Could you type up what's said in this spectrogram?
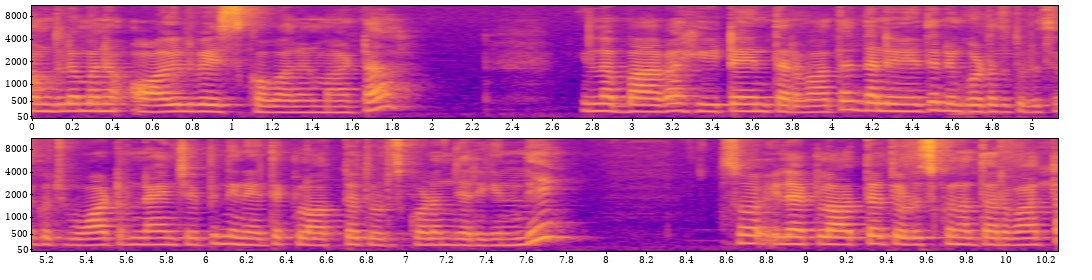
అందులో మనం ఆయిల్ వేసుకోవాలన్నమాట. ఇలా బాగా హీట్ అయిన తర్వాత దాన్ని నేనైతే నేను గుడ్డతో తుడిసి కొంచెం వాటర్ ఉన్నాయని చెప్పి నేనైతే క్లాత్తో తుడుచుకోవడం జరిగింది. సో ఇలా క్లాత్తో తుడుచుకున్న తర్వాత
